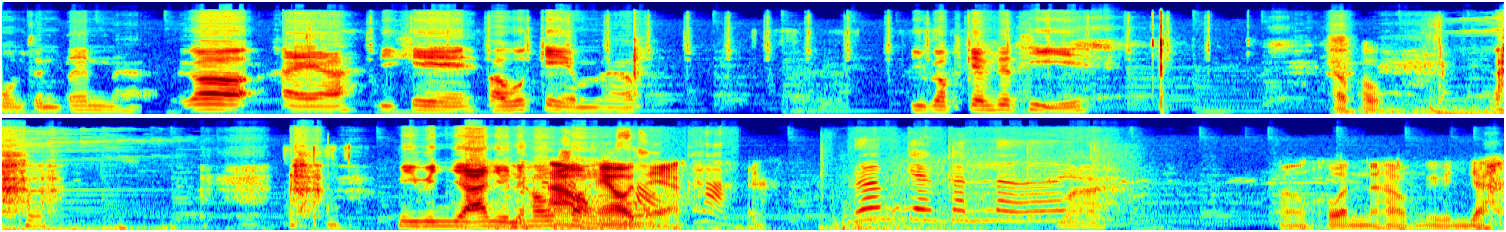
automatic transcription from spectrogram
ผมเซนเต้นนะฮะแล้วก็ใครอะ DK Power Game นะครับ อยู่กับเกมเศรษฐีครับผม มีวิญญาณอยู่ในห้องอ้าวสองแอล แดก ค่ะ เริ่มเกมกันเลย มาสองคนนะครับ มีวิญญาณ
